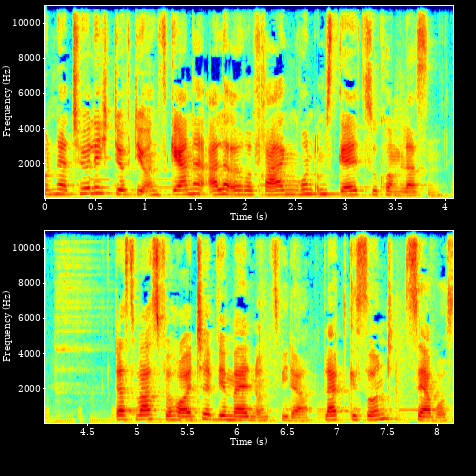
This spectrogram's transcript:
Und natürlich dürft ihr uns gerne alle eure Fragen rund ums Geld zukommen lassen. Das war's für heute, wir melden uns wieder. Bleibt gesund, Servus.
